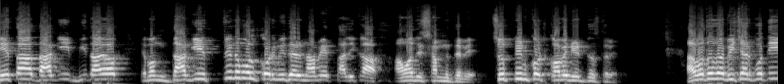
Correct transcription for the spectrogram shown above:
নেতা, দাগি বিধায়ক এবং দাগি তৃণমূল কর্মীদের নামের তালিকা আমাদের সামনে দেবে? সুপ্রিম কোর্ট কবে নির্দেশ দেবে? আপাতত বিচারপতি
